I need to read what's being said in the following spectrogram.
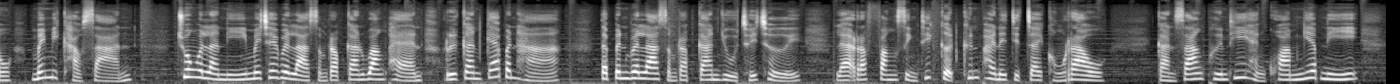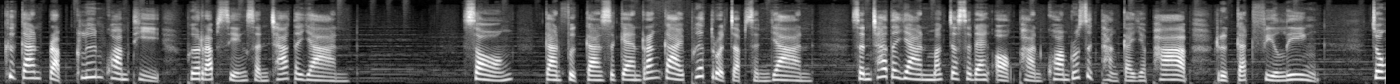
ล ไม่มีข่าวสาร ช่วงเวลานี้ไม่ใช่เวลาสำหรับการวางแผนหรือการแก้ปัญหา แต่เป็นเวลาสำหรับการอยู่เฉยๆ และรับฟังสิ่งที่เกิดขึ้นภายในจิตใจของเรา การสร้างพื้นที่แห่งความเงียบนี้ คือการปรับคลื่นความถี่เพื่อรับเสียงสัญชาตญาณ 2. การฝึกการสแกนร่างกายเพื่อตรวจจับสัญญาณ สัญชาตญาณมักจะแสดงออกผ่านความรู้สึกทางกายภาพ หรือ gut feeling จง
